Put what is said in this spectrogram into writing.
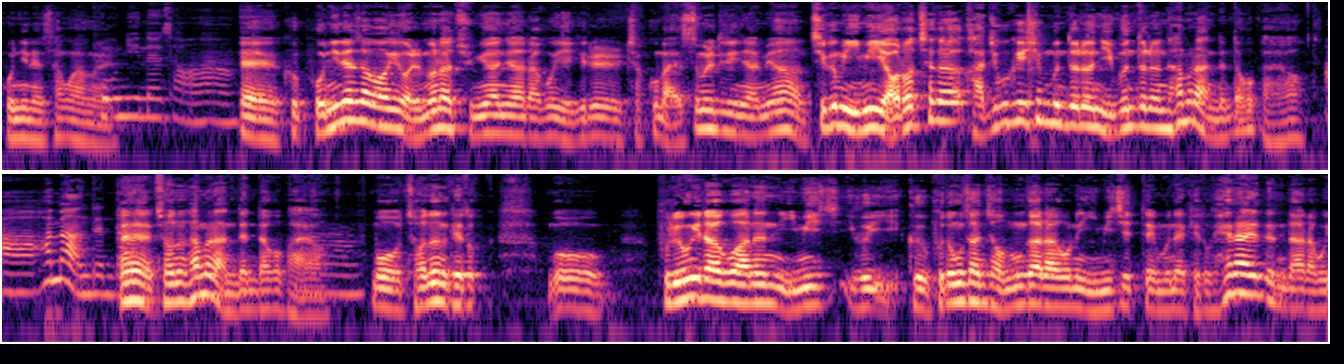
본인의 상황을. 본인의 상황. 네, 그 본인의 상황이 얼마나 중요하냐라고 얘기를 자꾸 말씀을 드리냐면 지금 이미 여러 채가 가지고 계신 분들은 이분들은 하면 안 된다고 봐요. 아, 하면 안 된다. 네, 저는 하면 안 된다고 봐요. 음. 뭐 저는 계속 뭐 불용이라고 하는 이미지 그, 그 부동산 전문가라고는 이미지 때문에 계속 해야 된다라고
